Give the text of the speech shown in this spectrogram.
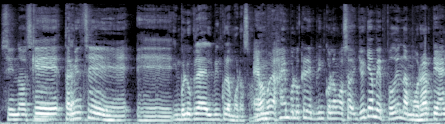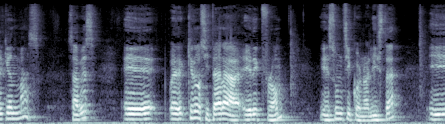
sino Sí, que ta- también se eh, Involucra el vínculo amoroso, ¿no? em- ajá, involucra el vínculo. O sea, yo ya me puedo enamorar de alguien más, ¿sabes? Eh, eh, quiero citar a Eric Fromm, es un psicoanalista, y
